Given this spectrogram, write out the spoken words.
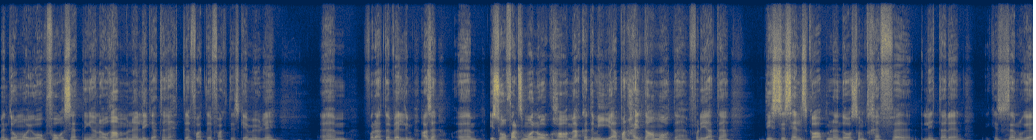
Men da må jo òg forutsetningene og rammene ligge til rette for at det faktisk er mulig. Um, for det er veldig, altså, um, I så fall så må en òg ha med akademia på en helt annen måte. fordi at uh, disse selskapene da, som treffer litt av det hva skal jeg si, noe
